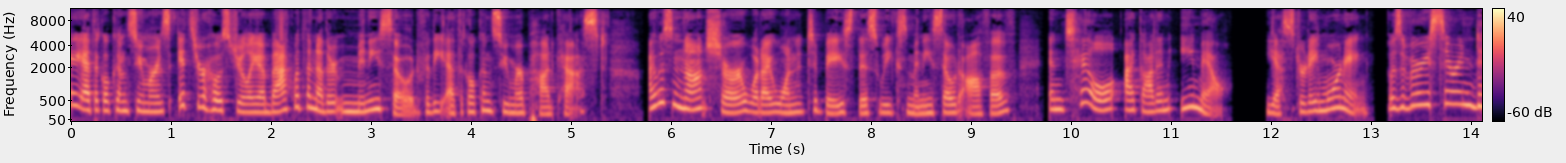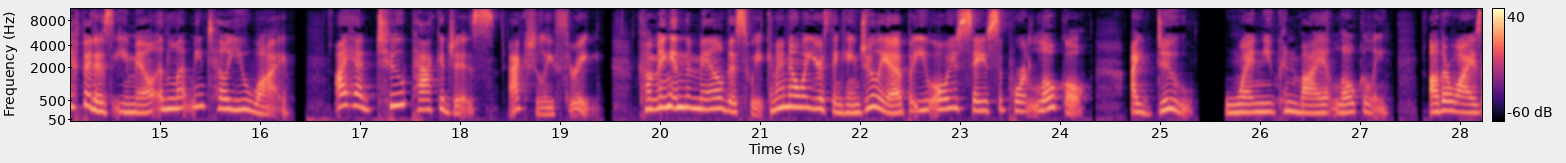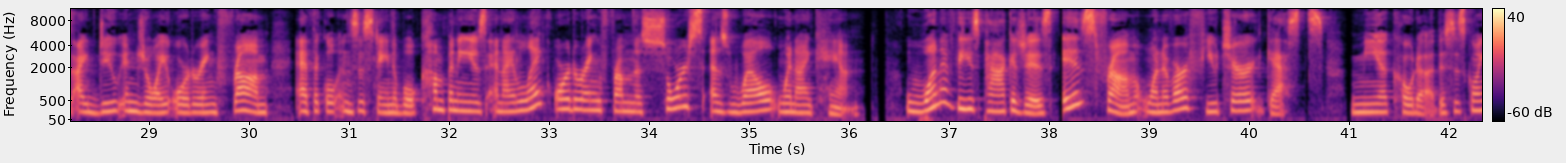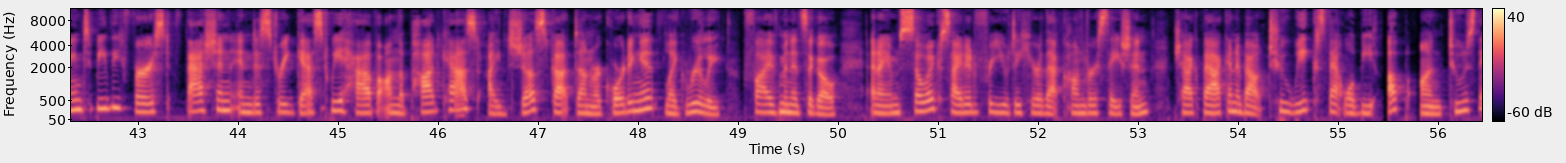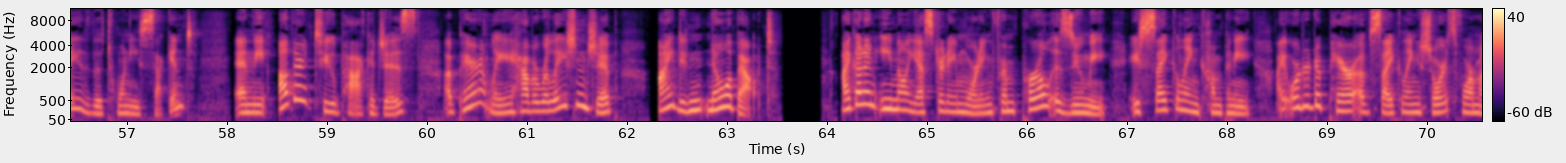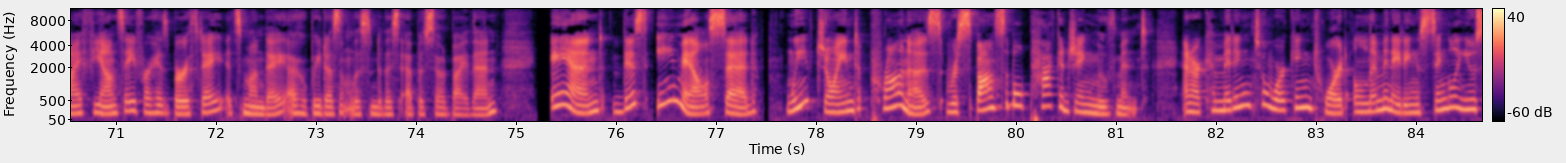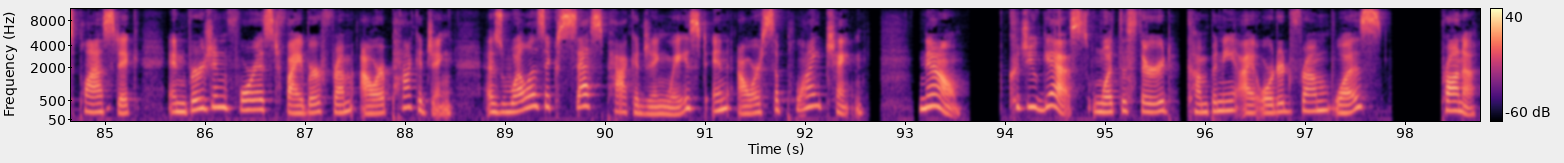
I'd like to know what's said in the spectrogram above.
Hey, ethical consumers, it's your host Julia back with another mini-sode for the Ethical Consumer Podcast. I was not sure what I wanted to base this week's mini-sode off of until I got an email yesterday morning. It was a very serendipitous email, and let me tell you why. I had two packages, actually three, coming in the mail this week. And I know what you're thinking, Julia, but you always say support local. I do when you can buy it locally. Otherwise, I do enjoy ordering from ethical and sustainable companies, and I like ordering from the source as well when I can. One of these packages is from one of our future guests, Mia Coda. This is going to be the first fashion industry guest we have on the podcast. I just got done recording it, like really five minutes ago, and I am so excited for you to hear that conversation. Check back in about two weeks. That will be up on Tuesday, the 22nd. And the other two packages apparently have a relationship I didn't know about. I got an email yesterday morning from Pearl Izumi, a cycling company. I ordered a pair of cycling shorts for my fiance for his birthday. It's Monday. I hope he doesn't listen to this episode by then. And this email said, We've joined Prana's responsible packaging movement and are committing to working toward eliminating single use plastic and virgin forest fiber from our packaging, as well as excess packaging waste in our supply chain. Now, could you guess what the third company I ordered from was? Prana.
